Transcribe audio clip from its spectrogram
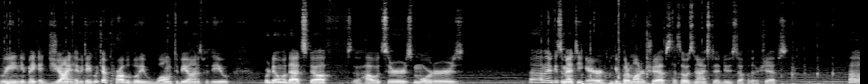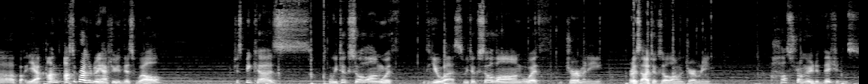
We can make a giant heavy tank, which I probably won't, to be honest with you. We're done with that stuff. So howitzers, mortars. Uh, maybe get some anti-air. We can put them on our ships. That's always nice to do stuff with our ships. Uh, but yeah, I'm, I'm surprised we're doing actually this well. Just because we took so long with the U.S. We took so long with Germany. Or at least I took so long with Germany. How strong are your divisions?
